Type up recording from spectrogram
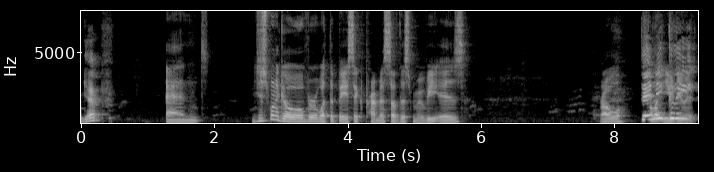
Yep. And you just want to go over what the basic premise of this movie is. Raul, I'll let you do Technically,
